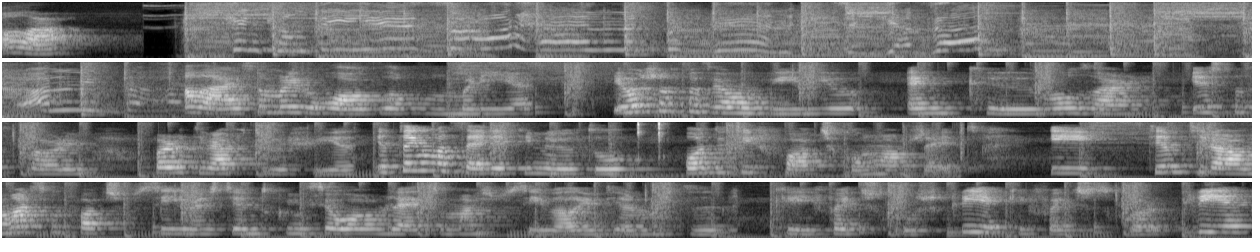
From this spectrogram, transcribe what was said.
Olá! Olá, eu sou a Maria do blog Love Maria e hoje vou fazer um vídeo em que vou usar este acessório para tirar fotografias. Eu tenho uma série aqui no YouTube onde eu tiro fotos com um objeto e tento tirar o máximo de fotos possíveis, tento conhecer o objeto o mais possível em termos de que efeitos de luz cria, que efeitos de cor cria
